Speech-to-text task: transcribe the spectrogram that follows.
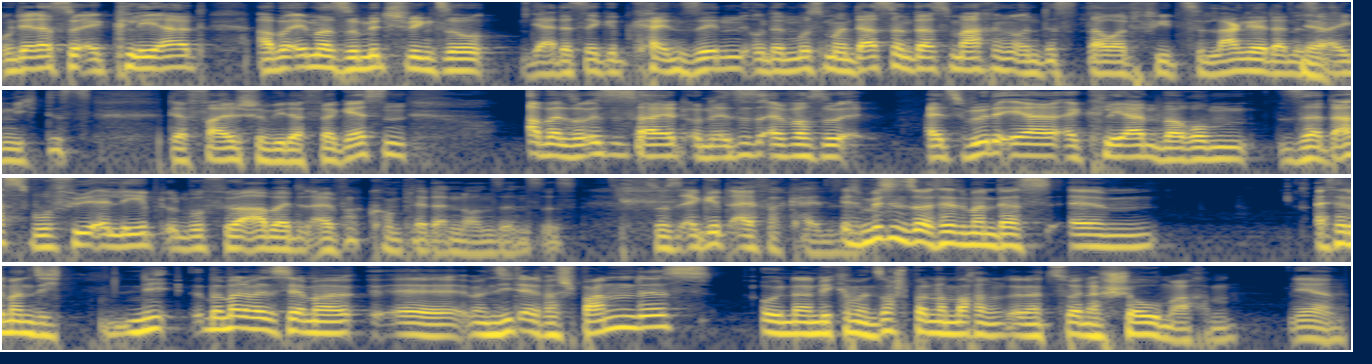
Und der das so erklärt, aber immer so mitschwingt, so, ja, das ergibt keinen Sinn und dann muss man das und das machen und das dauert viel zu lange, dann ist Ja. eigentlich das, der Fall schon wieder vergessen. Aber so ist es halt und es ist einfach so, als würde er erklären, warum das, wofür er lebt und wofür er arbeitet, einfach kompletter Nonsens ist. So, es ergibt einfach keinen Ist Sinn. ein bisschen so, als hätte man das, ähm, als hätte man sich, nie, normalerweise ist ja immer, äh, man sieht etwas Spannendes und dann, wie kann man es noch spannender machen und dann zu einer Show machen, Ja.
